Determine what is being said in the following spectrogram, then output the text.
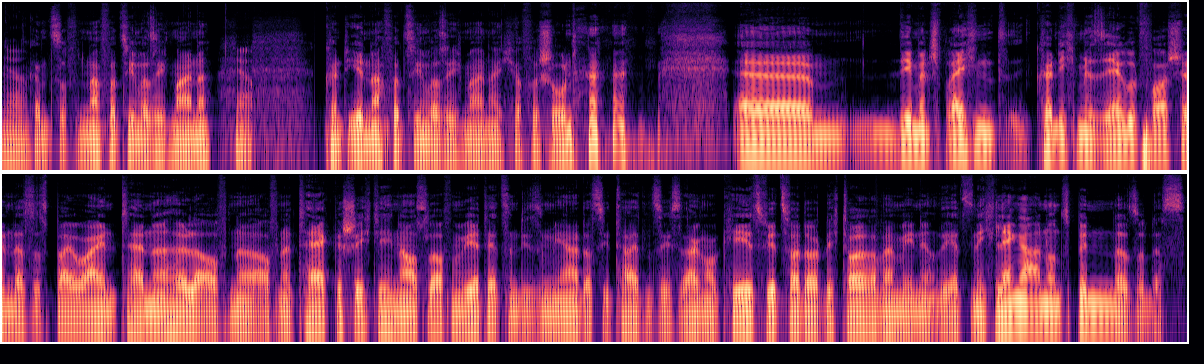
Ja. Kannst du nachvollziehen, was ich meine? Ja. Könnt ihr nachvollziehen, was ich meine? Ich hoffe schon. ähm, dementsprechend könnte ich mir sehr gut vorstellen, dass es bei Ryan Tannehill auf eine, auf eine Tag-Geschichte hinauslaufen wird jetzt in diesem Jahr, dass die Titans sich sagen, okay, es wird zwar deutlich teurer, wenn wir ihn jetzt nicht länger an uns binden, also das,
